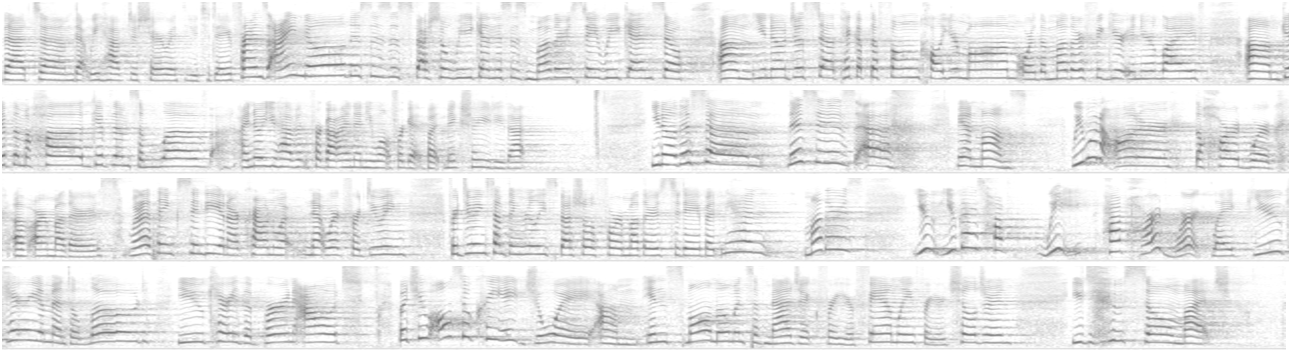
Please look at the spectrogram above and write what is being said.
that, um, that we have to share with you today. Friends, I know this is a special weekend. This is Mother's Day weekend. So, um, you know, just uh, pick up the phone, call your mom or the mother figure in your life, um, give them a hug, give them some love. I know you haven't forgotten and you won't forget, but make sure you do that. You know, this, um, this is, uh, man, moms. We want to honor the hard work of our mothers. I want to thank Cindy and our Crown Network for doing, for doing something really special for mothers today. But man, mothers, you, you guys have, we have hard work. Like you carry a mental load, you carry the burnout, but you also create joy um, in small moments of magic for your family, for your children. You do so much.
